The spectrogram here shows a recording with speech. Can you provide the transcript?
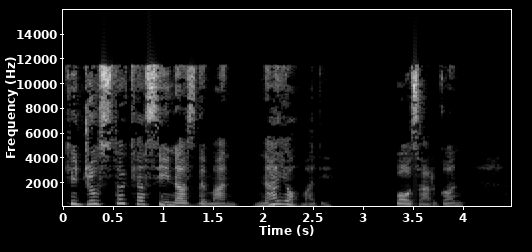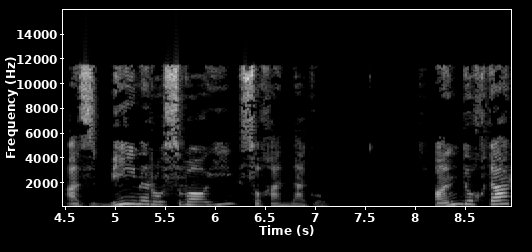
که جستا کسی نزد من نیامده. بازرگان از بیم رسوایی سخن نگفت آن دختر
